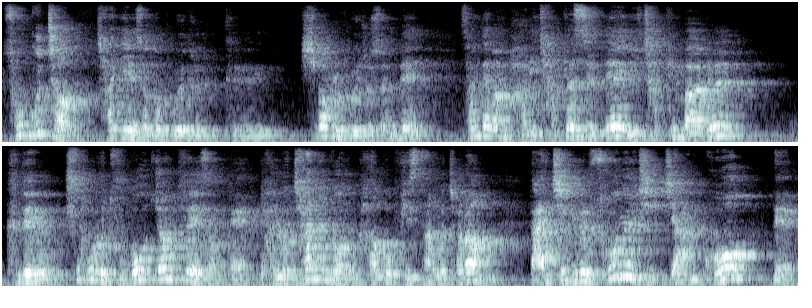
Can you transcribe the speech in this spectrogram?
속구쳐 차기에서도 보여줄 그 시범을 보여줬었는데 상대방 발이 잡혔을 때 이 잡힌 발을 그대로 축으로 두고 점프해서 네, 발로 차는 것하고 비슷한 것처럼 날치기를 손을 짚지 않고 네,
